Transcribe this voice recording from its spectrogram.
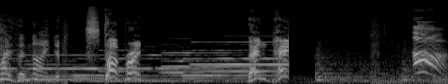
By the nine to... Stop right... Then pay... Ah!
